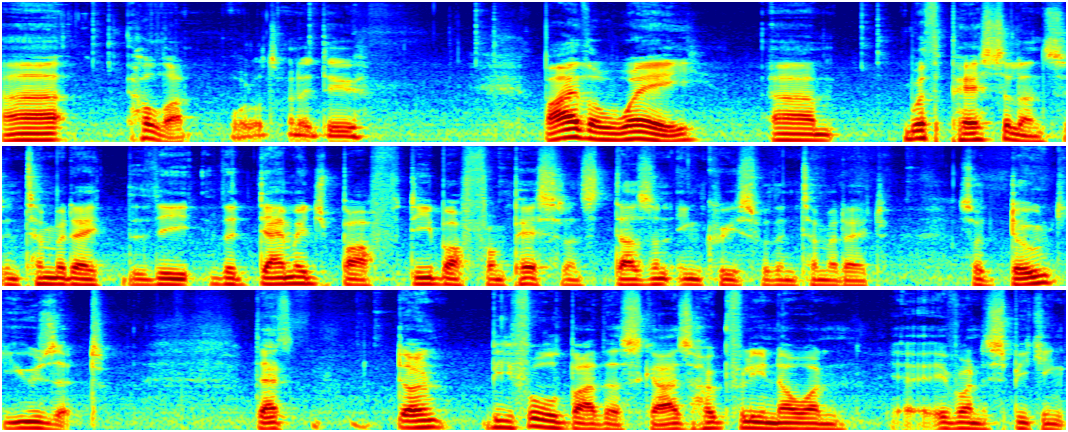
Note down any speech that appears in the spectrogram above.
Uh, hold on. What was I going to do? By the way, um, with Pestilence, Intimidate, the, the damage buff, debuff from Pestilence doesn't increase with Intimidate. So don't use it. That's, don't be fooled by this, guys. Hopefully no one, everyone is speaking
